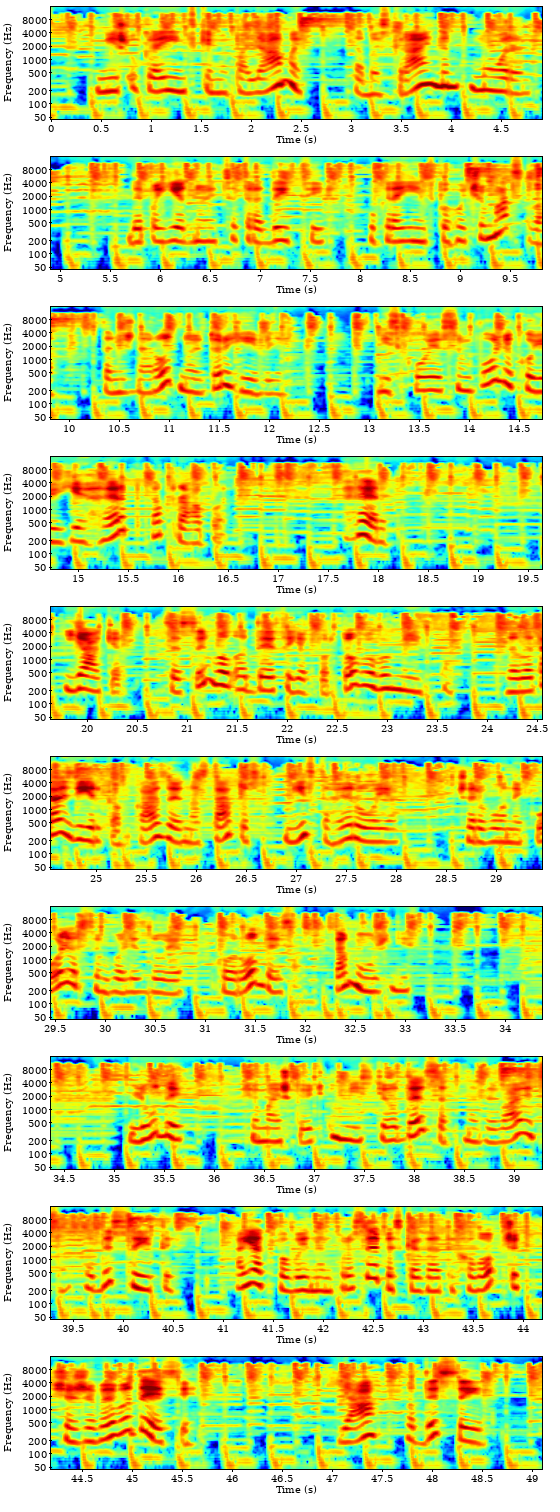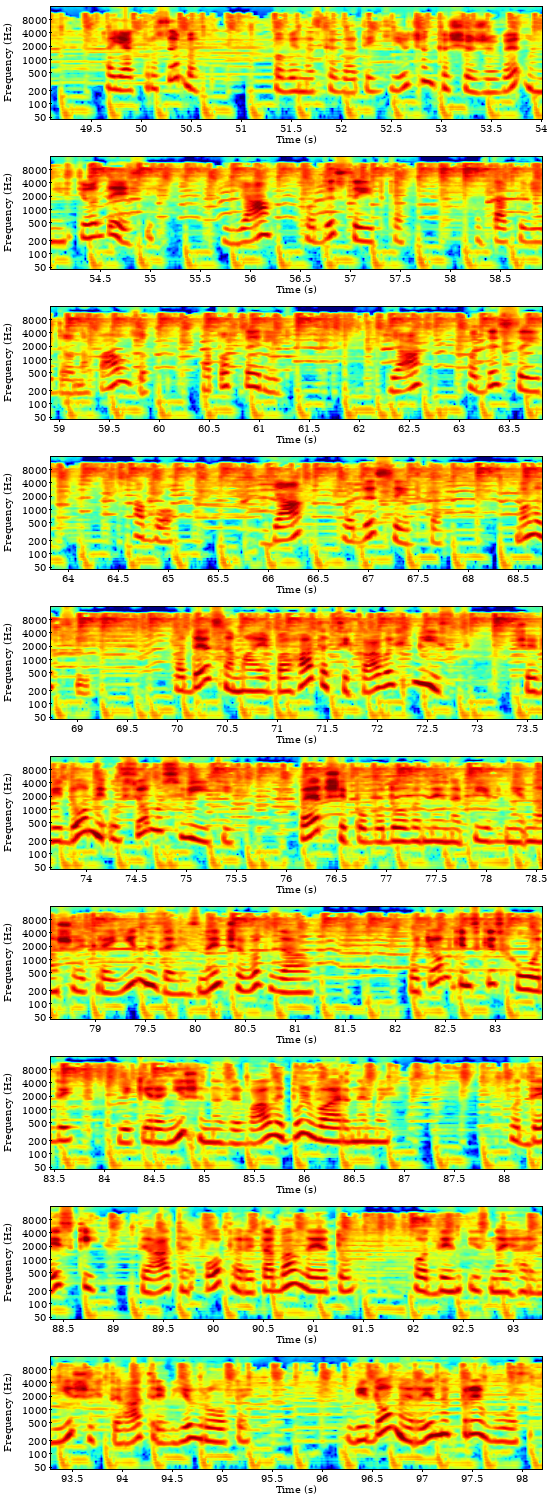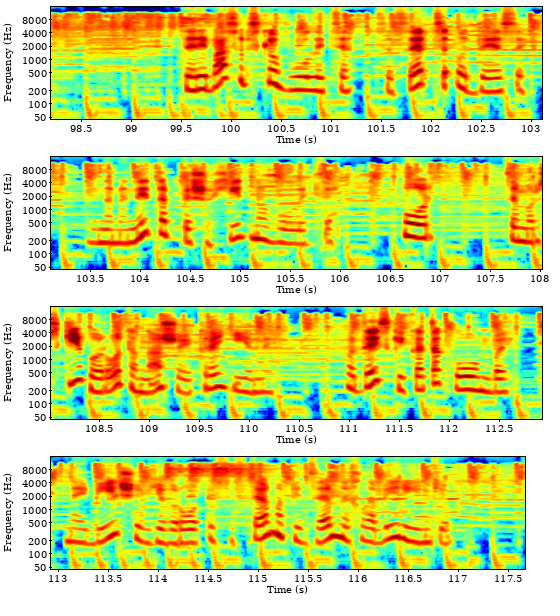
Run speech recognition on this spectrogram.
між українськими полями та безкрайним морем, де поєднуються традиції українського чумацтва та міжнародної торгівлі. Міською символікою є герб та прапор. Герб Якір це символ Одеси як портового міста. Золота зірка вказує на статус міста героя. Червоний колір символізує хоробрість та мужність. Люди, що мешкають у місті Одеса, називаються Одесити. А як повинен про себе сказати хлопчик, що живе в Одесі? Я Одесит. А як про себе повинна сказати дівчинка, що живе у місті Одесі? Я Одеситка. Поставте відео на паузу та повторіть. Я Одесит. Або Я Одеситка. Молодці. Одеса має багато цікавих місць, що відомі у всьому світі. Перший побудований на півдні нашої країни залізничий вокзал, Потьомкінські сходи, які раніше називали бульварними, Одеський театр опери та балету, один із найгарніших театрів Європи, відомий ринок Привоз, Дерибасовська вулиця це серце Одеси, знаменита пішохідна вулиця. Порт це морські ворота нашої країни. Одеські катакомби найбільші в Європі система підземних лабіринтів.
